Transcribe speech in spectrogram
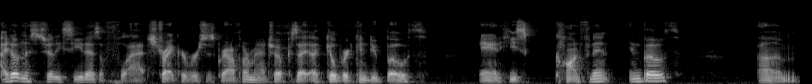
I don't necessarily see it as a flat striker versus grappler matchup because I, Gilbert can do both, and he's confident in both. Um,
